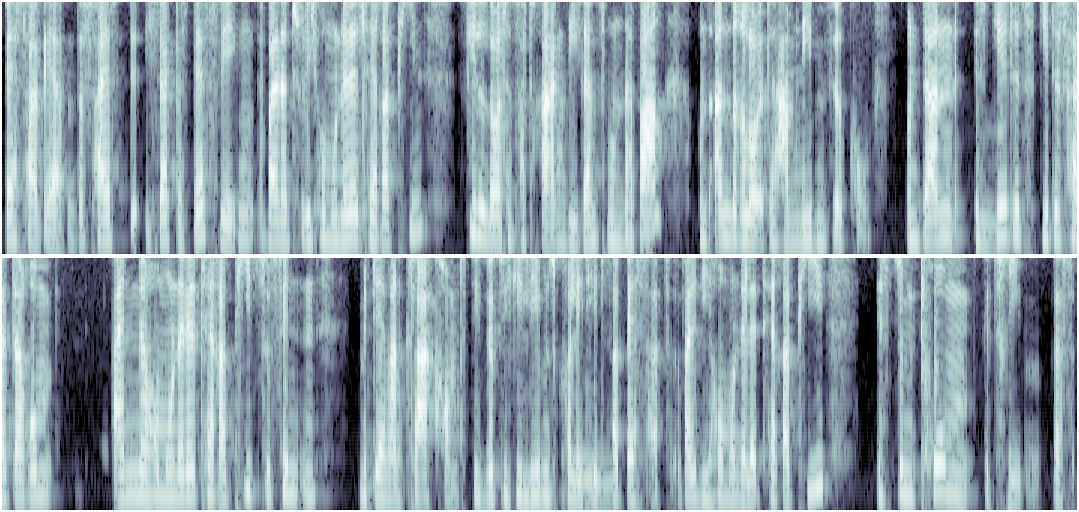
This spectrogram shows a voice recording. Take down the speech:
besser werden. Das heißt, ich sage das deswegen, weil natürlich hormonelle Therapien, viele Leute vertragen die ganz wunderbar und andere Leute haben Nebenwirkungen. Und dann ist, mhm. gilt es, geht es halt darum, eine hormonelle Therapie zu finden, mit der man klarkommt, die wirklich die Lebensqualität mhm. verbessert, weil die hormonelle Therapie ist symptomgetrieben. Das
